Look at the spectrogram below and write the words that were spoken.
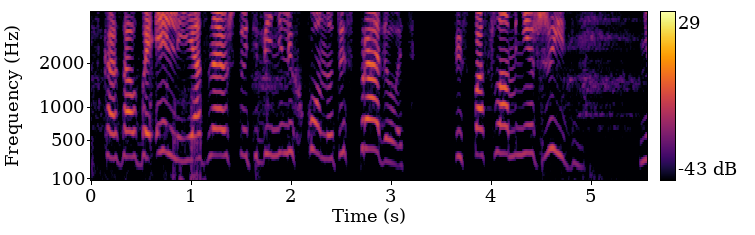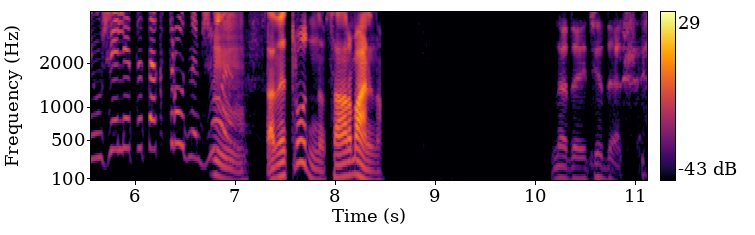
Сказал бы Элли, я знаю, что тебе нелегко, но ты справилась. Ты спасла мне жизнь. Неужели это так трудно, Джоэл? Хм, та не трудно, все нормально. Надо идти дальше.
